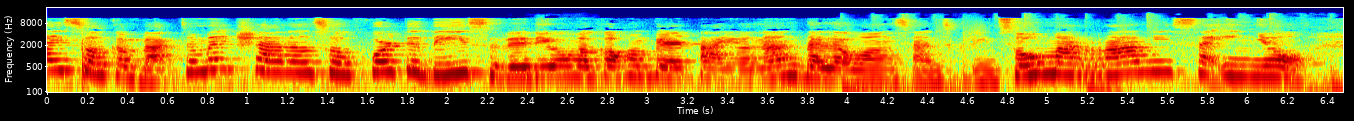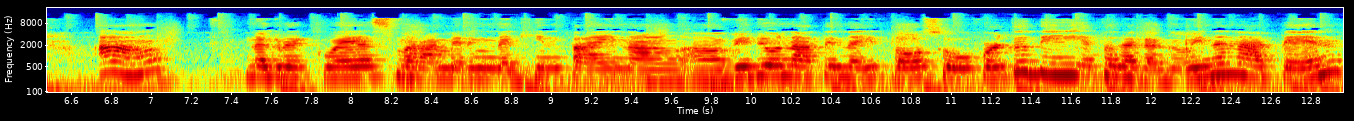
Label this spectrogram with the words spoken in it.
guys! Welcome back to my channel. So, for today's video, magko-compare tayo ng dalawang sunscreen. So, marami sa inyo ang nag-request, marami ring naghintay ng uh, video natin na ito. So, for today, ito na gagawin na natin.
